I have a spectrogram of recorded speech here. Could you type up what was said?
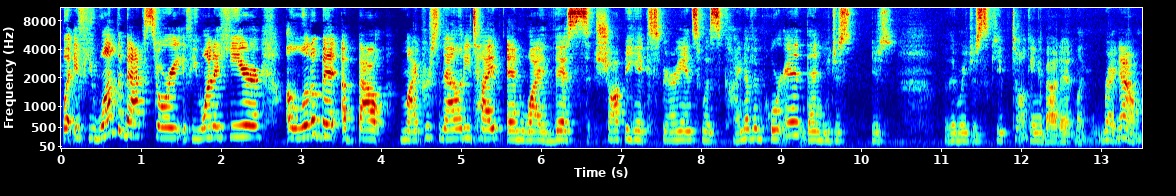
But if you want the backstory, if you wanna hear a little bit about my personality type and why this shopping experience was kind of important, then you just, you just then we just keep talking about it like right now.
